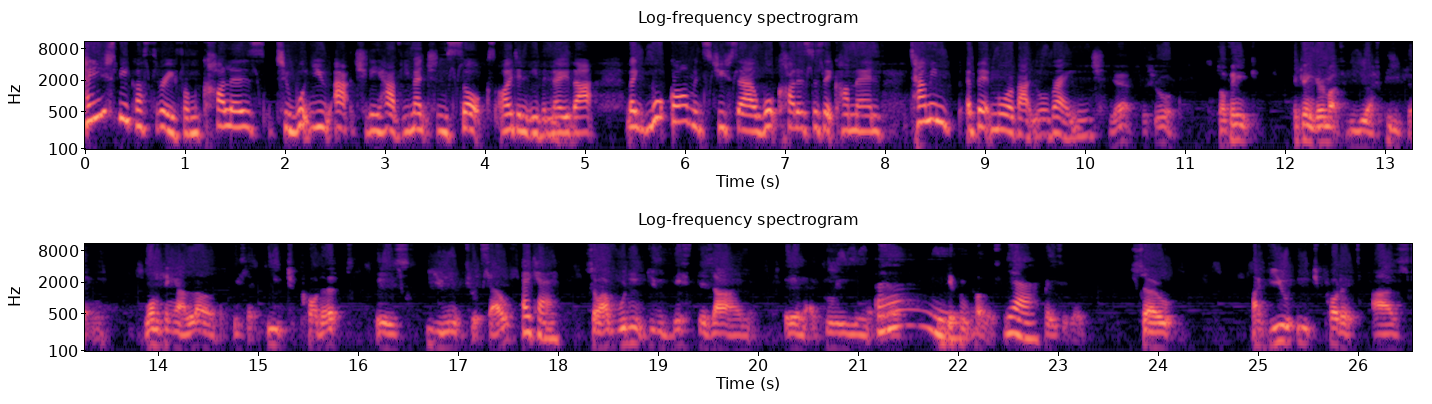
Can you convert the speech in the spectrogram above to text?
can you speak us through from colours to what you actually have? You mentioned socks. I didn't even know mm. that. Like what garments do you sell? What colours does it come in? Tell me a bit more about your range. Yeah, for sure. So I think again going back to the USP thing, one thing I love is that each product is unique to itself. Okay. So I wouldn't do this design in a green or Oh. different colours, Yeah. basically. So I view each product as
